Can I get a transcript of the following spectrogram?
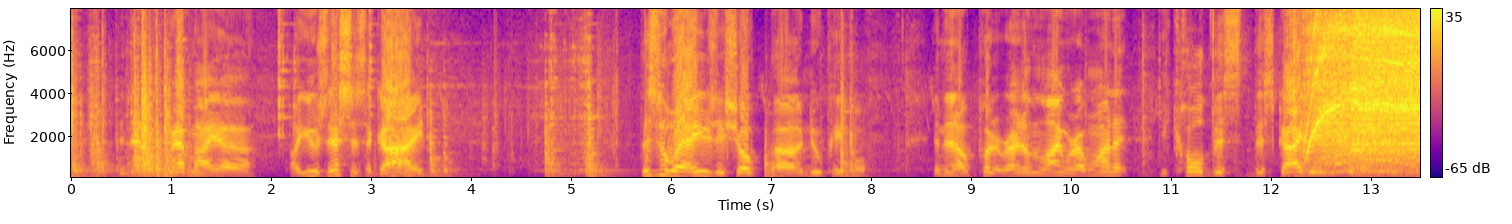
And then I'll grab my, uh, I'll use this as a guide. This is the way I usually show uh, new people. And then I'll put it right on the line where I want it. You hold this, this guide here.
